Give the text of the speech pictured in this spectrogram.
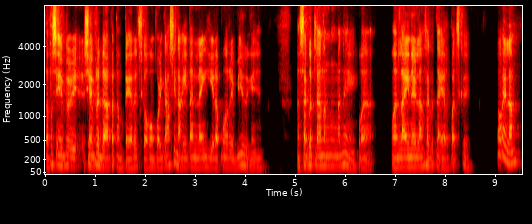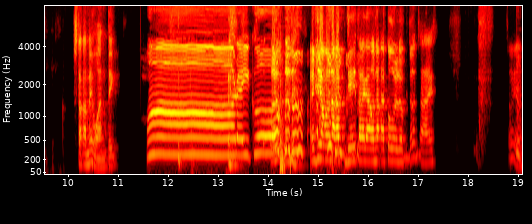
Tapos, every, syempre, dapat ang parents ko comfort kasi nakita nila yung hirap mong review, eh, ganyan. Ang sagot lang ng, ano eh, one- one-liner lang sagot na Airpods ko eh. Okay lang. Basta kami, one take. Oh, aray ko! hindi ako naka, hindi talaga ako nakatulog doon sa akin. So yun,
